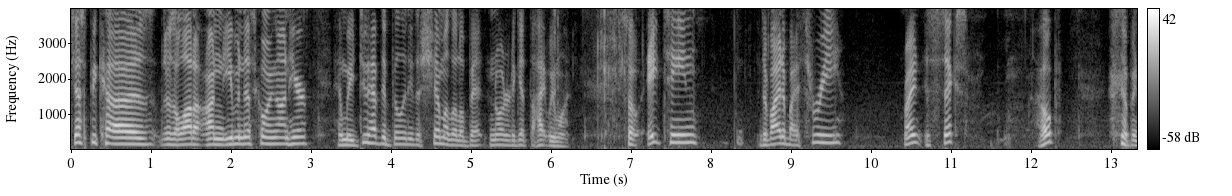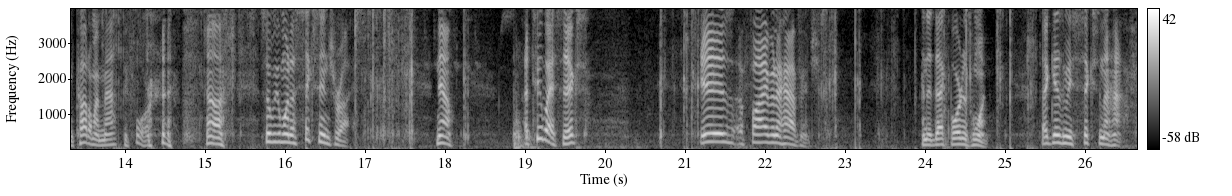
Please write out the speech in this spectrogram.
just because there's a lot of unevenness going on here and we do have the ability to shim a little bit in order to get the height we want. So 18 divided by 3, right, is 6, I hope. I've been caught on my math before. uh, so we want a 6 inch rise. Now, a 2 by 6 is a 5.5 inch, and the deck board is 1. That gives me 6.5.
